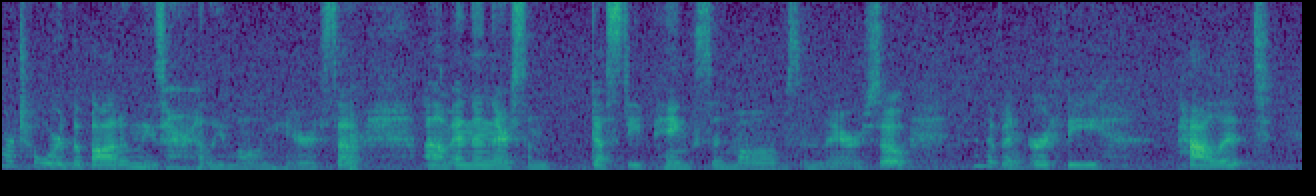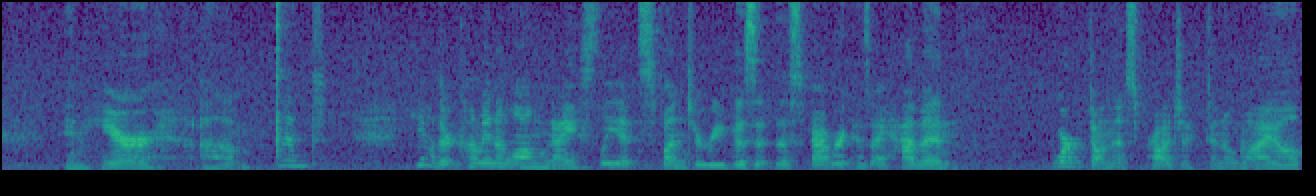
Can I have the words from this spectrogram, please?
more toward the bottom. These are really long here. So, um, and then there's some dusty pinks and mauves in there. So kind of an earthy palette in here. Um, and yeah, they're coming along nicely. It's fun to revisit this fabric because I haven't worked on this project in a while.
